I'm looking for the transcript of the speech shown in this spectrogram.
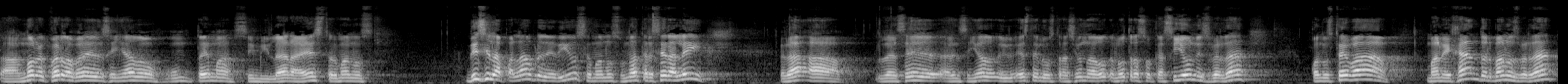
Ah, no recuerdo haber enseñado un tema similar a esto, hermanos. Dice la palabra de Dios, hermanos, una tercera ley, ¿verdad? Ah, les he enseñado esta ilustración en otras ocasiones, ¿verdad? Cuando usted va manejando, hermanos, ¿verdad?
